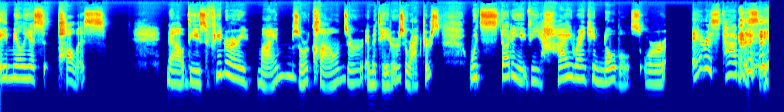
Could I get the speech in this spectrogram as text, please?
Aemilius Paulus. Now, these funerary mimes or clowns or imitators or actors would study the high ranking nobles or aristocracy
